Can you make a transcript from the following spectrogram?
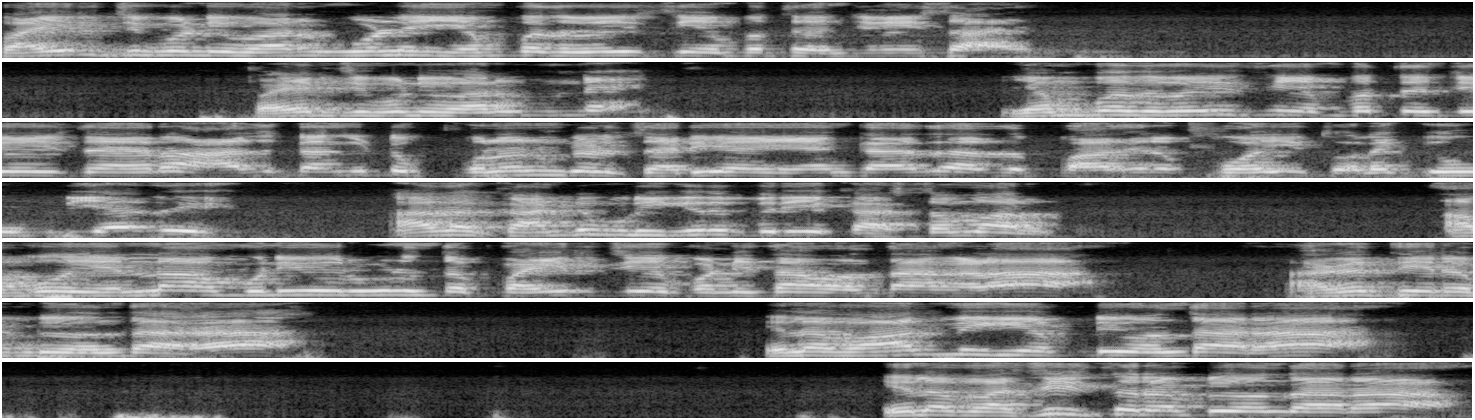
பயிற்சி பண்ணி வரும்போது எண்பது வயசு எண்பத்தஞ்சு வயசு ஆயிடும் பயிற்சி பண்ணி வருமுன்னே எண்பது வயசு எண்பத்தஞ்சு வயசு ஆயிரும். அதுக்கு அங்கிட்டு புலன்கள் சரியாக இயங்காது. அதை பாதையில் போய் தொலைக்கவும் முடியாது. அதை கண்டுபிடிக்கிறது பெரிய கஷ்டமாக இருக்கும். அப்போது எல்லா முனிவர்களும் இந்த பயிற்சியை பண்ணி தான் வந்தாங்களா? அகத்தியர் அப்படி வந்தாரா? இல்லை வால்மீகி அப்படி வந்தாரா? இல்லை வசிஷ்டர் அப்படி வந்தாரா?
